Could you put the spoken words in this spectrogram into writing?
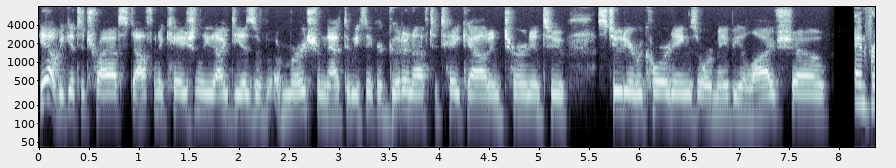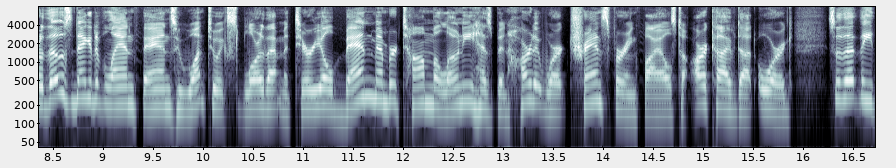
Yeah, we get to try out stuff, and occasionally ideas have emerged from that that we think are good enough to take out and turn into studio recordings or maybe a live show. And for those Negativland fans who want to explore that material, band member Tom Maloney has been hard at work transferring files to archive.org so that the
